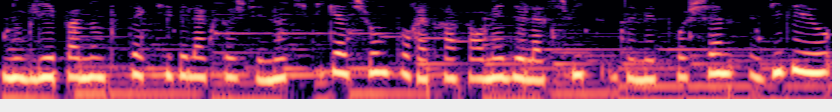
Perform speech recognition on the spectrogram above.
N'oubliez pas non plus d'activer la cloche des notifications pour être informé de la suite de mes prochaines vidéos.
